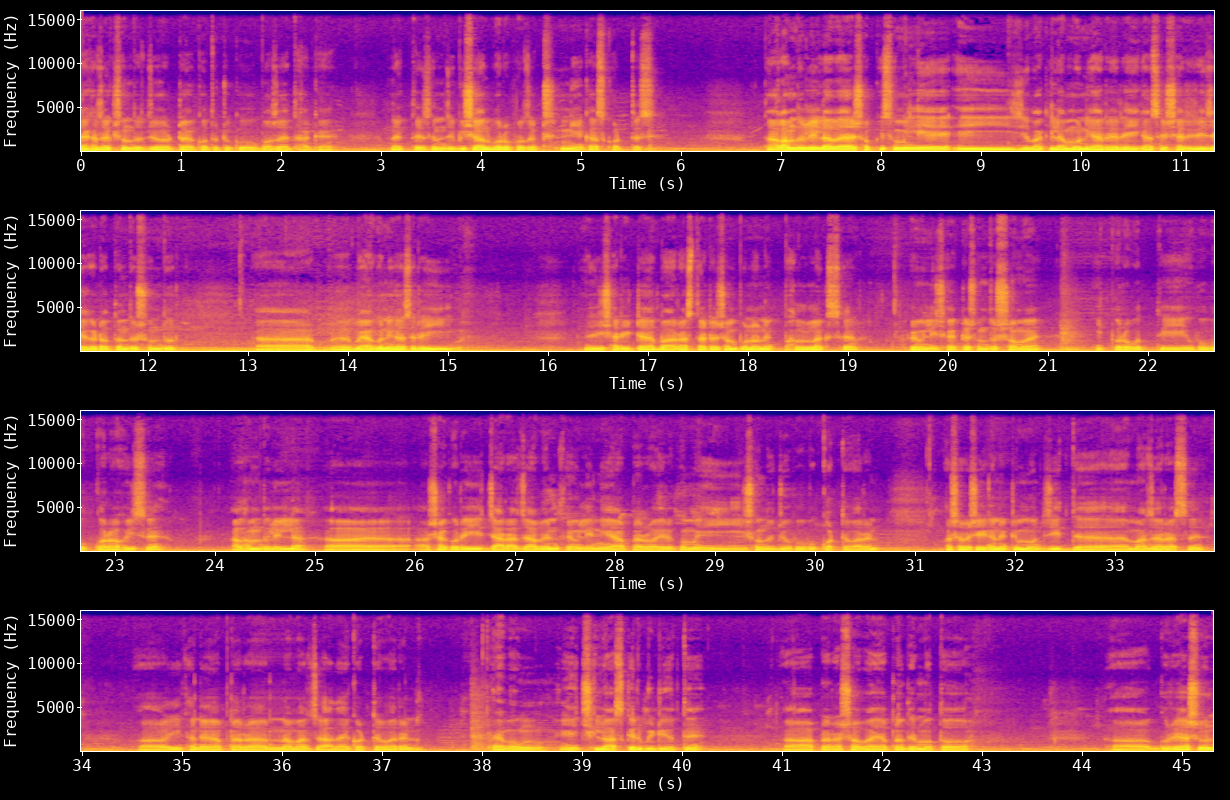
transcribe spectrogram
দেখা যাক সৌন্দর্যটা কতটুকু বজায় থাকে। দেখতেছেন যে বিশাল বড় প্রজেক্ট নিয়ে কাজ করতেছে। তা আলহামদুলিল্লাহ সব কিছু মিলিয়ে এই যে বাকিলা মনিয়ারের এই গাছের শাড়ির এই জায়গাটা অত্যন্ত সুন্দর। মেয়াগনি গাছের এই যে শাড়িটা বা রাস্তাটা সম্পূর্ণ অনেক ভালো লাগছে। ফ্যামিলির একটা সুন্দর সময় ঈদ পরবর্তী উপভোগ করা হয়েছে আলহামদুলিল্লাহ আশা করি যারা যাবেন ফ্যামিলি নিয়ে আপনারাও এরকম এই সৌন্দর্য উপভোগ করতে পারেন। পাশাপাশি এখানে একটি মসজিদ মাজার আছে এখানে আপনারা নামাজ আদায় করতে পারেন। এবং এই ছিল আজকের ভিডিওতে। আপনারা সবাই আপনাদের মতো ঘুরে আসুন।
